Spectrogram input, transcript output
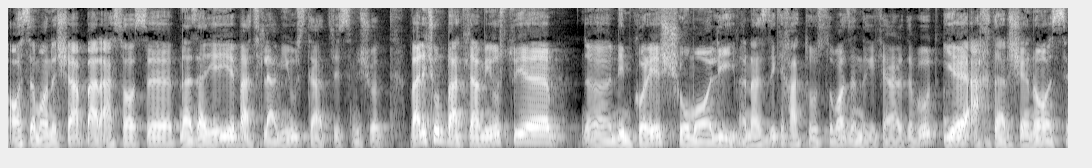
آسمان شب بر اساس نظریه بطلمیوس تدریس می‌شد. ولی چون بطلمیوس توی نیمکره شمالی و نزدیک خط استوا زندگی کرده بود یه اخترشناس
